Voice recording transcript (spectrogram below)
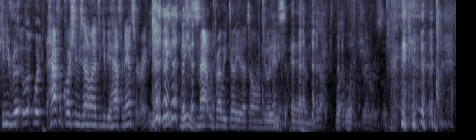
Can you, re- what, what, half a question means I don't have to give you half an answer, right? Please, please, Matt would probably tell you that's all I'm doing please. anyway. Um, what, what, Generous.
